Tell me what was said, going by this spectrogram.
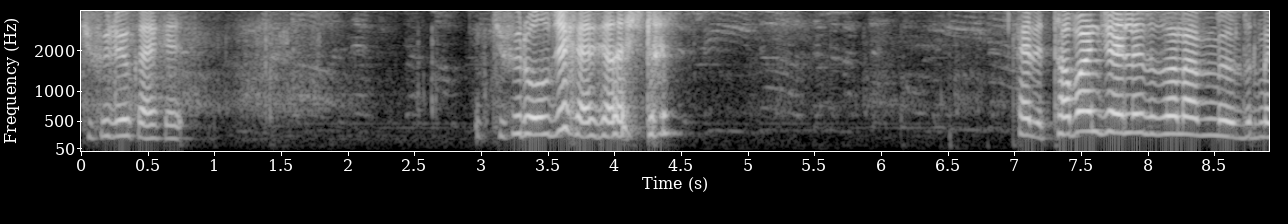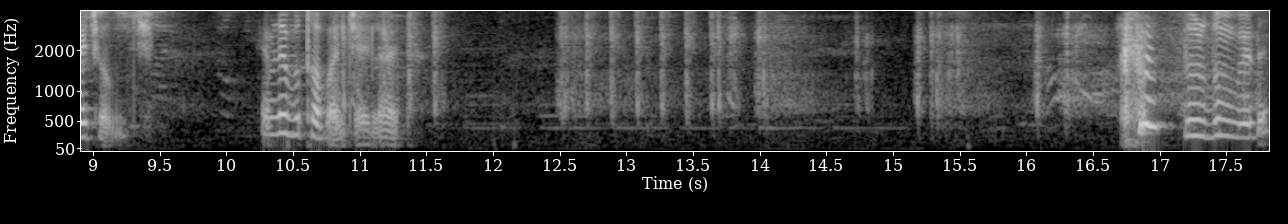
Küfür yok arkadaşlar. Küfür olacak arkadaşlar. Hadi tabancayla Rıdvan abimi öldürmeye çalış. Hem de bu tabancaylardı. Durdum böyle.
